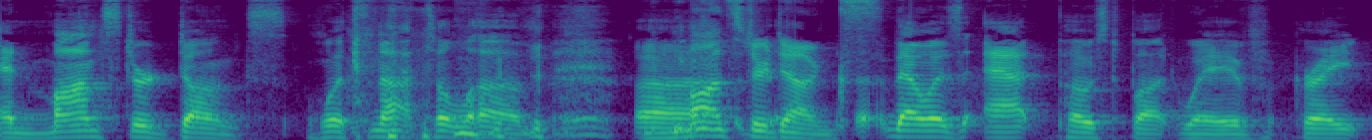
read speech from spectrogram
and monster dunks. What's not to love? uh, Monster dunks. that was at post butt wave great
